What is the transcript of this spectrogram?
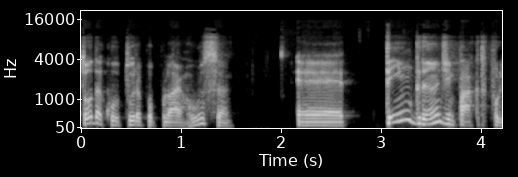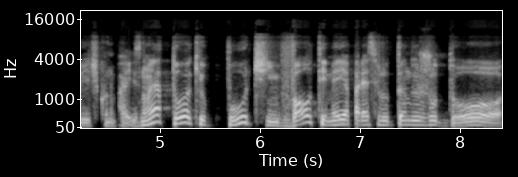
toda a cultura popular russa, é, tem um grande impacto político no país. Não é à toa que o Putin, volta e meia, aparece lutando judô,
